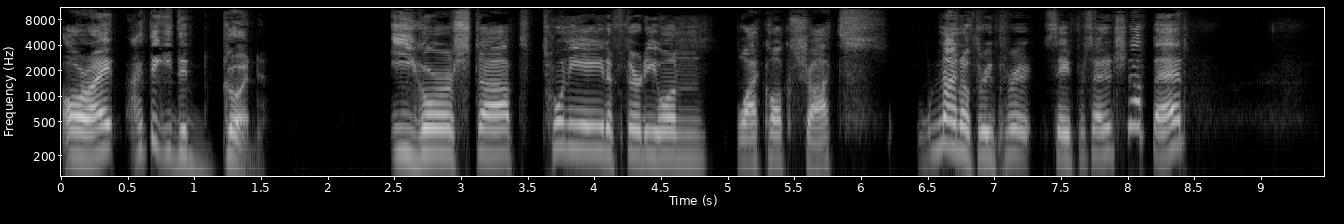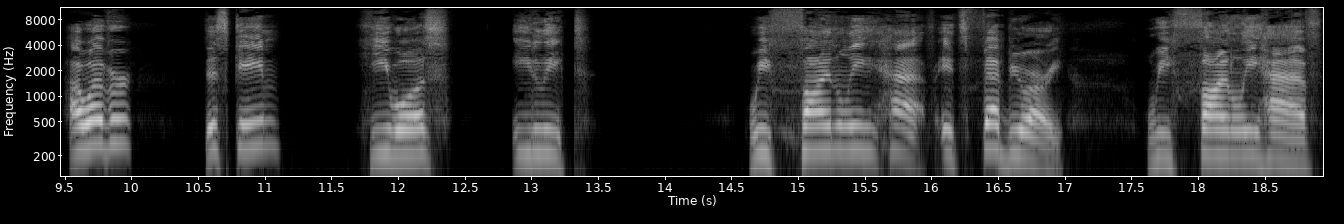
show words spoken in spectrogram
all right. I think he did good. Igor stopped 28 of 31 Blackhawks shots, 903 per save percentage, not bad. However, this game, he was elite. We finally have, it's February, we finally have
